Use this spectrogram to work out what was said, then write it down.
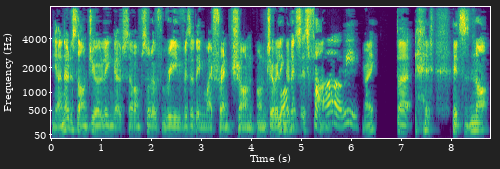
Yeah, I noticed that on Duolingo, so I'm sort of revisiting my French on on Duolingo, oh. and it's it's fun. Oh, oui. Right, but it's not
